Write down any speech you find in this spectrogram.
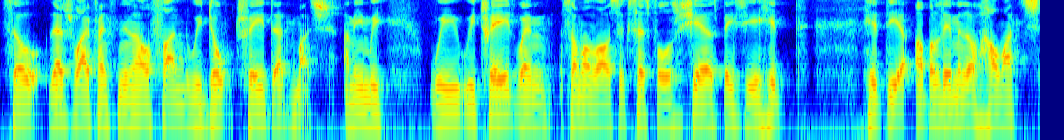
So that's why, for instance, in our fund, we don't trade that much. I mean, we we, we trade when some of our successful shares basically hit hit the upper limit of how much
